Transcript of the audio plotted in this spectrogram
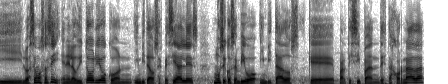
y lo hacemos así, en el auditorio, con invitados especiales, músicos en vivo invitados que participan de esta jornada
